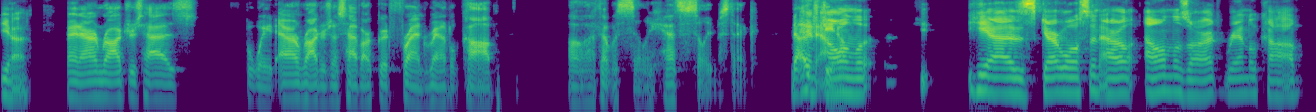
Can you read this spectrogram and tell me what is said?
yeah, And Aaron Rodgers has but wait, Aaron Rodgers does have our good friend Randall Cobb. Oh, that was silly. That's a silly mistake. No, and Alan, La- he, he has Garrett Wilson, Al- Allen Lazard, Randall Cobb,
